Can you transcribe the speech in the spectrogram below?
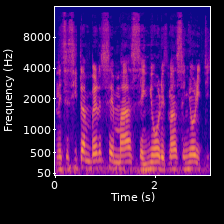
necesitan verse más señores, más seniority.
